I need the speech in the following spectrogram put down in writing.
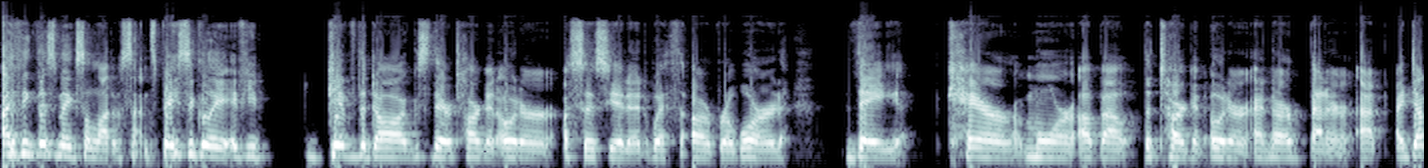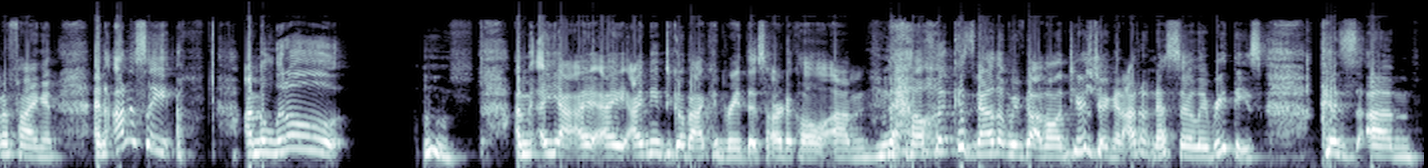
I think this makes a lot of sense. Basically, if you give the dogs their target odor associated with a reward, they care more about the target odor and are better at identifying it. And honestly, I'm a little. Mm, I'm, yeah, I, I, need to go back and read this article um, now because now that we've got volunteers doing it, I don't necessarily read these because um,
